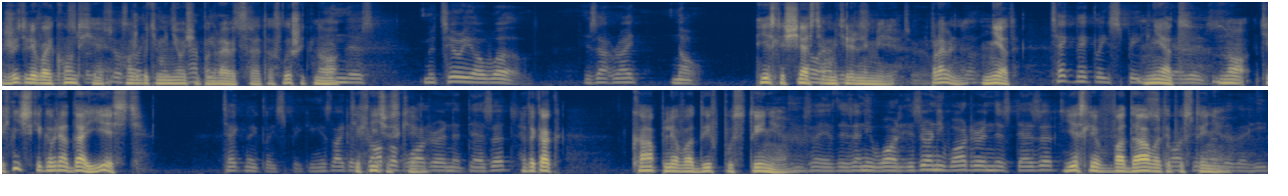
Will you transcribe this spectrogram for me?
Жители Вайкунтхи, может быть, ему не очень понравится это слышать, но есть ли счастье в материальном мире? Правильно? Нет. Нет. Но технически говоря, да, есть. Технически, это как капля воды в пустыне. Есть ли вода в этой пустыне,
